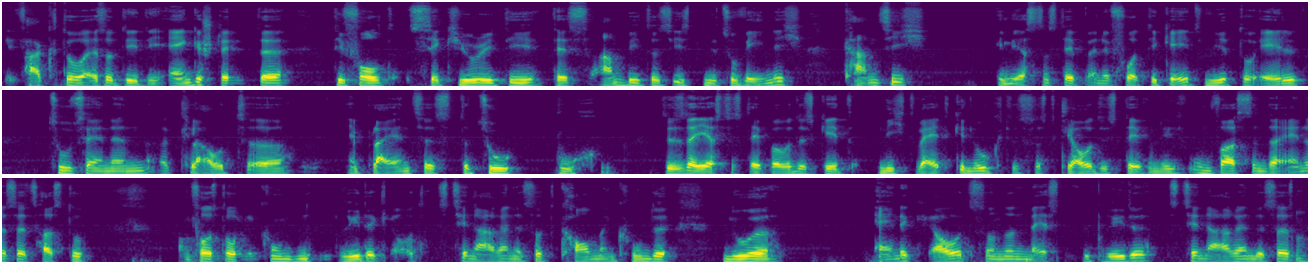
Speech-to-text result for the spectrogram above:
de facto, also die, die eingestellte Default Security des Anbieters ist mir zu wenig, kann sich im ersten Step eine FortiGate virtuell zu seinen Cloud äh, Appliances dazu buchen. Das ist der erste Step, aber das geht nicht weit genug. Das heißt, Cloud ist definitiv umfassender. Einerseits hast du fast alle Kunden hybride Cloud-Szenarien. Es hat kaum ein Kunde nur eine Cloud, sondern meistens hybride Szenarien. Das heißt, mhm.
